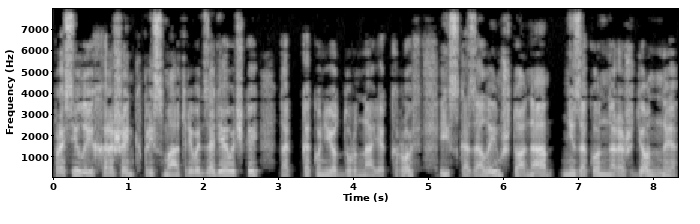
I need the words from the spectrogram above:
просила их хорошенько присматривать за девочкой, так как у нее дурная кровь, и сказала им, что она незаконно рожденная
